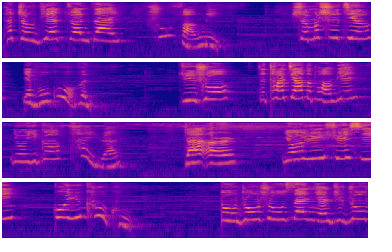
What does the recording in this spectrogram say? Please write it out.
他整天钻在书房里，什么事情也不过问。据说，在他家的旁边有一个菜园，然而由于学习过于刻苦，董仲舒三年之中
